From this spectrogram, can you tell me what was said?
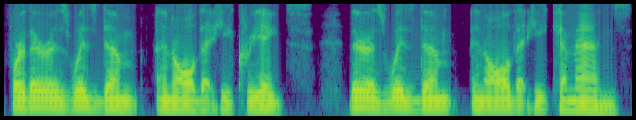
For there is wisdom in all that He creates, there is wisdom in all that He commands,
